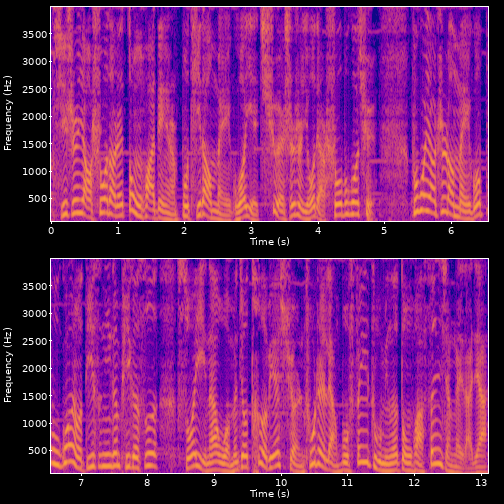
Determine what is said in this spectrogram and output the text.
其实要说到这动画电影，不提到美国也确实是有点说不过去。不过要知道，美国不光有迪士尼跟皮克斯，所以呢，我们就特别选出这两部非著名的动画分享给大家，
